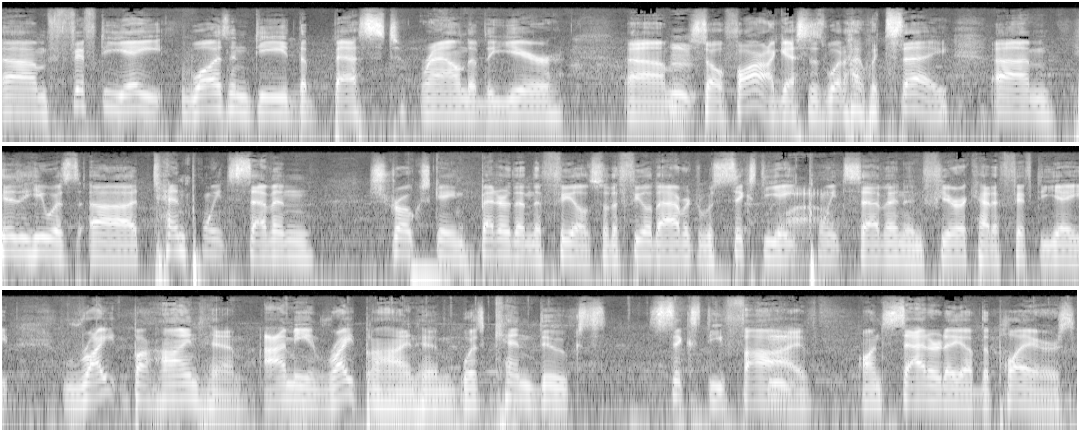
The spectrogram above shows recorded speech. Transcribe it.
um, 58 was indeed the best round of the year um, mm. so far, I guess is what I would say. Um, his, he was uh, 10.7 strokes gained better than the field. So the field average was 68.7, wow. and Furyk had a 58. Right behind him, I mean, right behind him, was Ken Duke's 65 mm. on Saturday of the Players.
